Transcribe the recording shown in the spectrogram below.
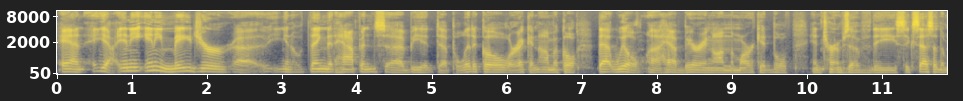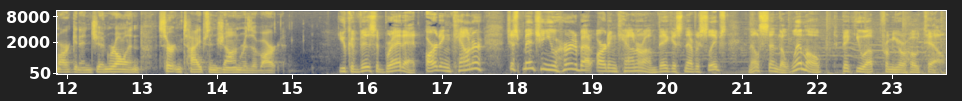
And yeah, any any major uh, you know thing that happens, uh, be it uh, political or economical, that will uh, have bearing on the market, both in terms of the success of the market in general and certain types and genres of art. You can visit Brett at Art Encounter. Just mention you heard about Art Encounter on Vegas Never Sleeps, and they'll send a limo to pick you up from your hotel.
